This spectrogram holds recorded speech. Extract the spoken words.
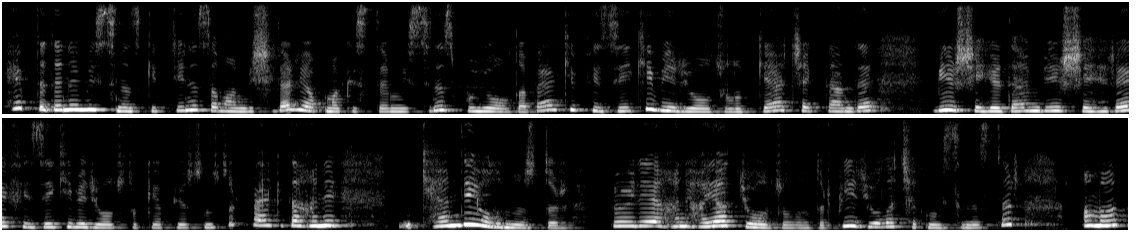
Hep de denemişsiniz. Gittiğiniz zaman bir şeyler yapmak istemişsiniz bu yolda. Belki fiziki bir yolculuk gerçekten de bir şehirden bir şehre fiziki bir yolculuk yapıyorsunuzdur. Belki de hani kendi yolunuzdur böyle hani hayat yolculuğudur. Bir yola çıkmışsınızdır. Ama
